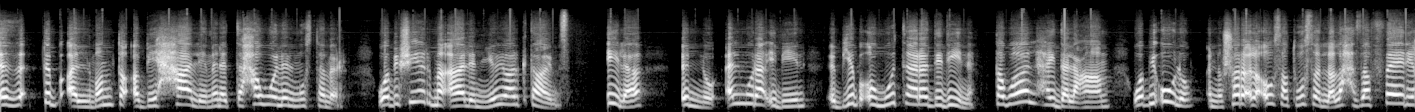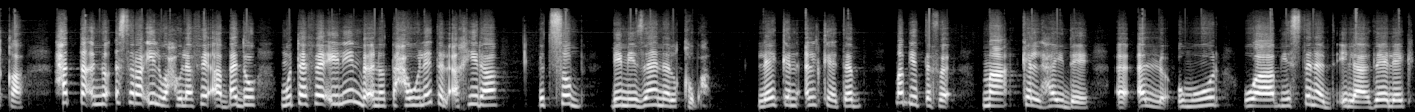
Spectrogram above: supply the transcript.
إذ تبقى المنطقة بحالة من التحول المستمر وبشير مقال نيويورك تايمز إلى أنه المراقبين بيبقوا مترددين طوال هيدا العام وبيقولوا أنه الشرق الأوسط وصل للحظة فارقة حتى أنه إسرائيل وحلفائها بدوا متفائلين بأنه التحولات الأخيرة بتصب بميزان القوى. لكن الكاتب ما بيتفق مع كل هيدي الأمور وبيستند إلى ذلك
